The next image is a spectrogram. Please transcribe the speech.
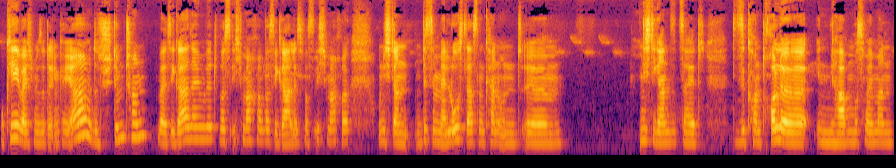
okay, weil ich mir so denke, ja, das stimmt schon, weil es egal sein wird, was ich mache, was egal ist, was ich mache. Und ich dann ein bisschen mehr loslassen kann und ähm, nicht die ganze Zeit diese Kontrolle in mir haben muss, weil man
